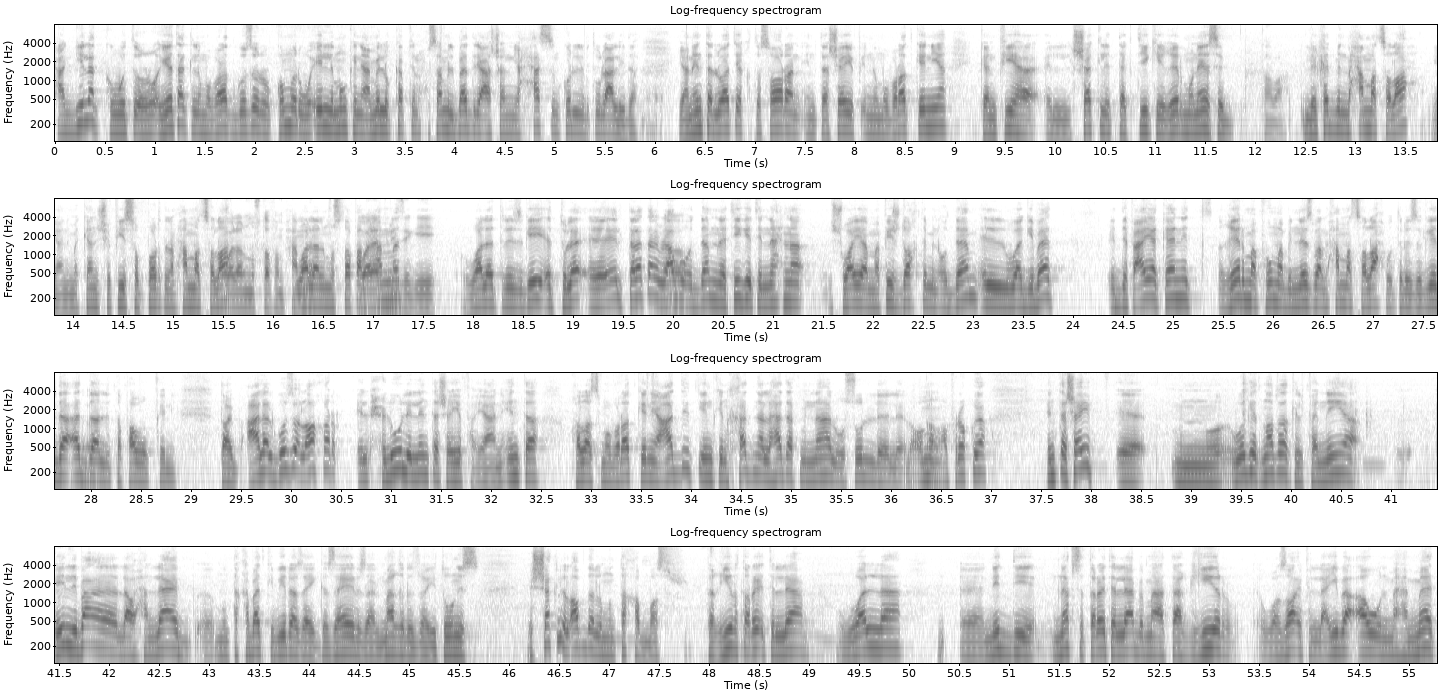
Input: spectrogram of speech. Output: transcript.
هجي لك ورؤيتك لمباراة جزر القمر وإيه اللي ممكن يعمله الكابتن حسام البدري عشان يحسن كل اللي بتقول عليه ده. يعني أنت دلوقتي اختصارا أنت شايف إن مباراة كينيا كان فيها الشكل التكتيكي غير مناسب طبعا. لخدمة محمد صلاح؟ يعني ما كانش فيه سبورت لمحمد صلاح؟ ولا المصطفى محمد. ولا المصطفى ولا محمد؟ تريزيجيه. ولا تريزيجيه. الثلاثه اللي بيلعبوا آه. قدام نتيجة إن إحنا شوية ما فيش ضغط من قدام الواجبات الدفاعية كانت غير مفهومة بالنسبة لمحمد صلاح وتريزيجيه ده أدى آه. لتفوق كينيا طيب على الجزء الآخر الحلول اللي أنت شايفها يعني أنت خلاص مباراة كينيا عدت يمكن خدنا الهدف منها الوصول لأمم طبعا. أفريقيا أنت شايف آه، من وجهة نظرك الفنية إيه اللي بقى لو هنلاعب منتخبات كبيرة زي الجزائر زي المغرب زي تونس الشكل الأفضل لمنتخب مصر تغيير طريقة اللعب ولا ندي نفس طريقة اللعب مع تغيير وظائف اللعيبة أو المهمات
